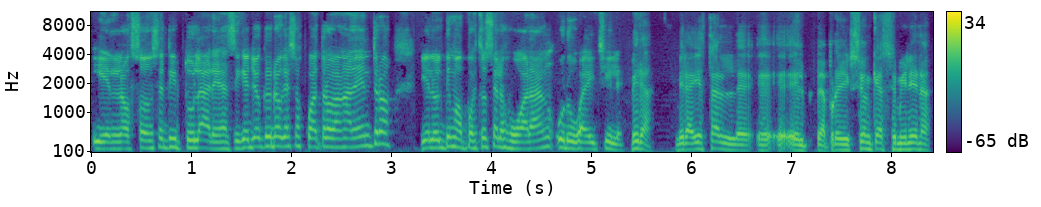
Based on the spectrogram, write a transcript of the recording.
en los 11 titulares. Así que yo creo que esos cuatro van adentro y el último puesto se lo jugarán Uruguay y Chile. Mira, Mira, ahí está eh, la proyección que hace Milena.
